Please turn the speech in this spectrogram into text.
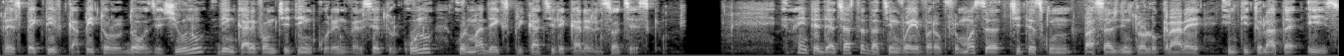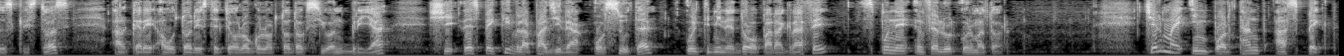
respectiv capitolul 21, din care vom citi în curând versetul 1, urmat de explicațiile care îl însoțesc. Înainte de aceasta, dați-mi voie, vă rog frumos, să citesc un pasaj dintr-o lucrare intitulată Iisus Hristos, al cărei autor este teologul ortodox Ion Bria și respectiv la pagina 100, ultimile două paragrafe, spune în felul următor. Cel mai important aspect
